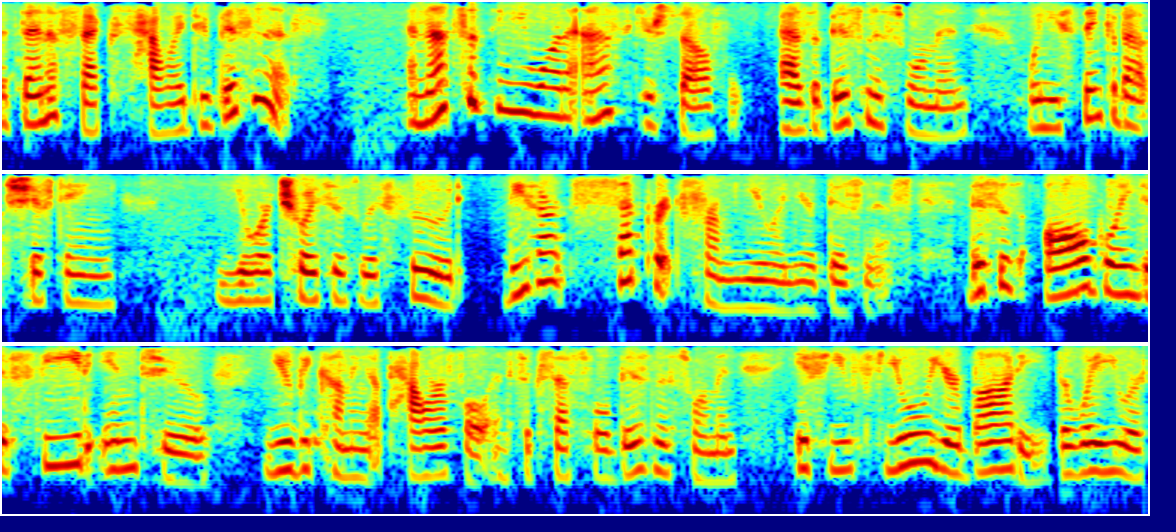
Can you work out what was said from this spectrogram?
that then affects how I do business. And that's the thing you want to ask yourself as a businesswoman when you think about shifting your choices with food. These aren't separate from you and your business. This is all going to feed into you becoming a powerful and successful businesswoman if you fuel your body the way you are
